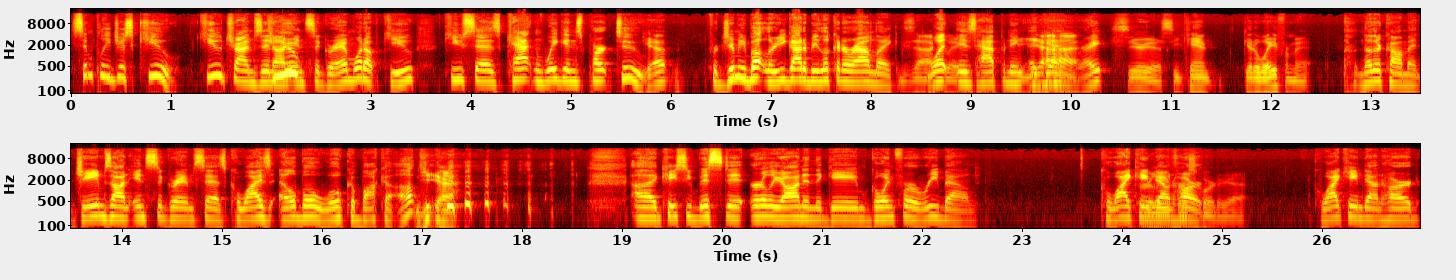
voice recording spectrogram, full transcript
Simply just Q. Q chimes in on Instagram. What up, Q? Q says, KAT and Wiggins part two. Yep. For Jimmy Butler, you got to be looking around like, Exactly. what is happening Yeah. again, right? Serious. He can't get away from it. Another comment. James on Instagram says Kawhi's elbow woke Ibaka up. Yeah. Uh, in case you missed it early on in the game, going for a rebound. Kawhi came Early down hard. Quarter, yeah. Kawhi came down hard.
